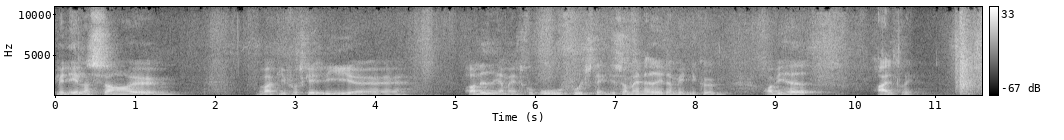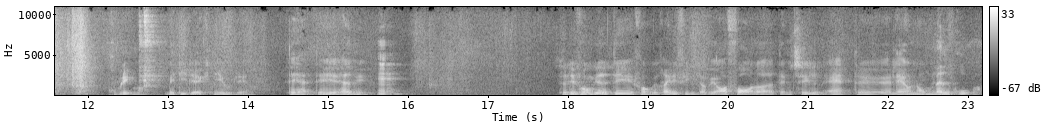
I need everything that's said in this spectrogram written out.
Men ellers så øh, var de forskellige øh, remedier, man skulle bruge, fuldstændig som man havde i et almindeligt køkken. Og vi havde aldrig problemer med de der knive der. Det, her, det havde vi. Mm. Så det fungerede, det fungerede rigtig fint, og vi opfordrede dem til at øh, lave nogle madgrupper.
